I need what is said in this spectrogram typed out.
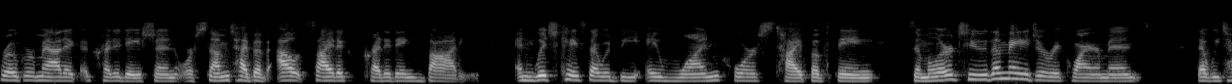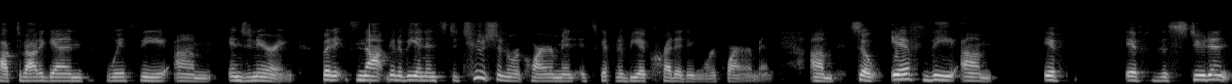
programmatic accreditation or some type of outside accrediting body, in which case there would be a one course type of thing similar to the major requirements that we talked about again with the um, engineering, but it's not going to be an institution requirement. It's going to be a crediting requirement. Um, so if the um, if if the student,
